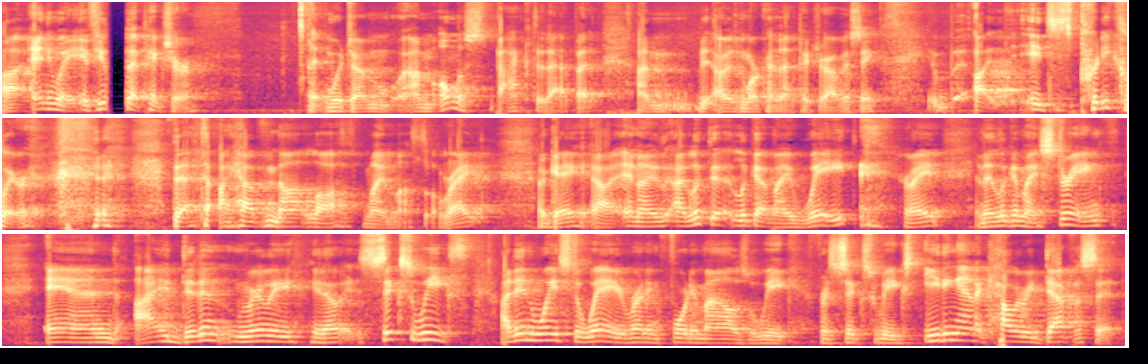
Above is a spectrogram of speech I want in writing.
Uh, anyway, if you look at that picture, which I'm I'm almost back to that, but I'm I was working on that picture obviously. Uh, it's pretty clear that I have not lost my muscle, right? Okay, uh, and I, I looked at look at my weight, right, and then look at my strength, and I didn't really, you know, six weeks I didn't waste away running 40 miles a week for six weeks, eating at a calorie deficit,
